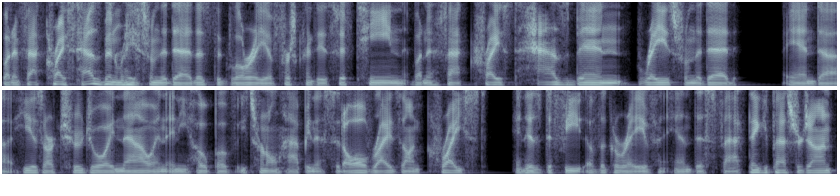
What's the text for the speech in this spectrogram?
but in fact, Christ has been raised from the dead. That's the glory of 1 Corinthians 15. But in fact, Christ has been raised from the dead, and uh, he is our true joy now and any hope of eternal happiness. It all rides on Christ and his defeat of the grave and this fact. Thank you, Pastor John.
